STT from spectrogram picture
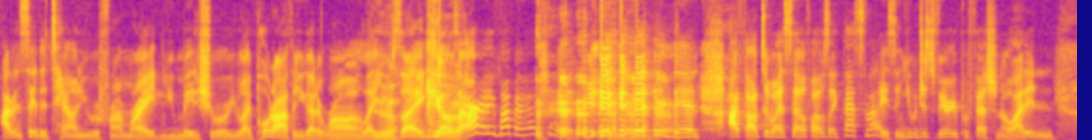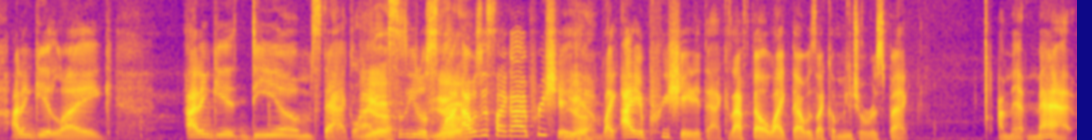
I didn't say the town you were from right. You made sure you were like, Port Arthur, you got it wrong. Like, you Yeah. was like, I was like, all right, my bad. Shit. and then I thought to myself, I was like, that's nice. And you were just very professional. I didn't, I didn't get like, I didn't get DM Stak like Yeah. you know slime. Yeah. I was just like I appreciate Yeah. him. Like I appreciated that because I felt like that was like a mutual respect. I met Matt.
